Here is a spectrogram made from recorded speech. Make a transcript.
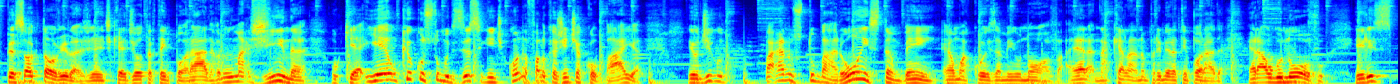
o pessoal que tá ouvindo a gente, que é de outra temporada, não imagina o que é. E é o que eu costumo dizer é o seguinte: quando eu falo que a gente é cobaia, eu digo para os tubarões também é uma coisa meio nova. Era naquela na primeira temporada, era algo novo. Eles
